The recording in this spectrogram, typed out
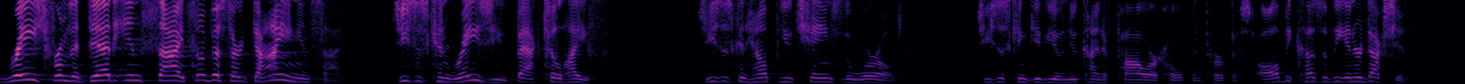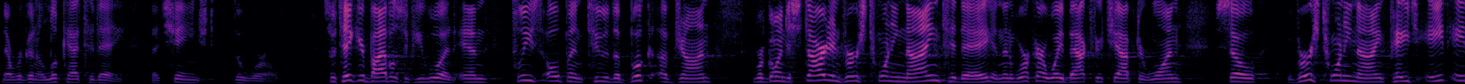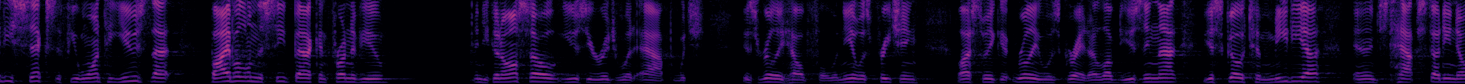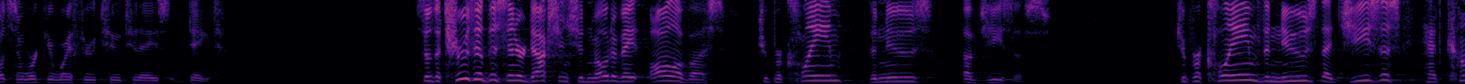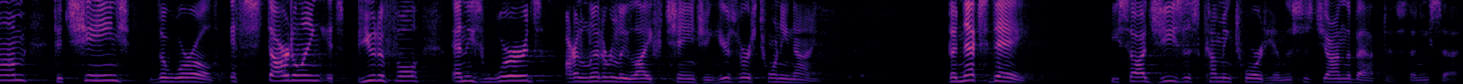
raised from the dead inside. Some of us are dying inside. Jesus can raise you back to life. Jesus can help you change the world. Jesus can give you a new kind of power, hope, and purpose, all because of the introduction that we're going to look at today that changed the world. So take your Bibles, if you would, and please open to the book of John. We're going to start in verse 29 today and then work our way back through chapter 1. So, verse 29, page 886, if you want to use that Bible in the seat back in front of you. And you can also use the Ridgewood app, which is really helpful. When Neil was preaching, last week. It really was great. I loved using that. You just go to media and then just tap study notes and work your way through to today's date. So, the truth of this introduction should motivate all of us to proclaim the news of Jesus. To proclaim the news that Jesus had come to change the world. It's startling, it's beautiful, and these words are literally life changing. Here's verse 29. The next day, he saw Jesus coming toward him. This is John the Baptist. And he said,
